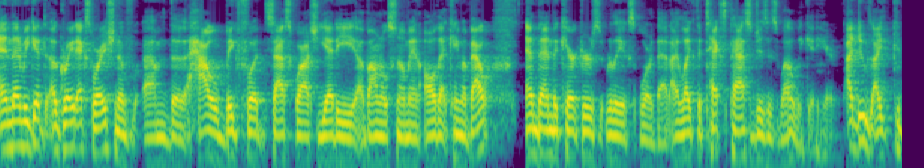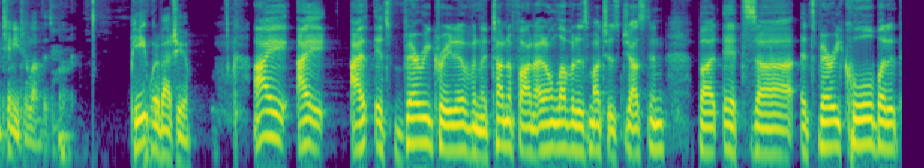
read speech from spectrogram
and then we get a great exploration of um, the how Bigfoot, Sasquatch, Yeti, Abominable Snowman, all that came about, and then the characters really explored that. I like the text passages as well we get here. I do. I continue to love this book. Pete, what about you? I I I it's very creative and a ton of fun. I don't love it as much as Justin, but it's uh it's very cool, but it,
